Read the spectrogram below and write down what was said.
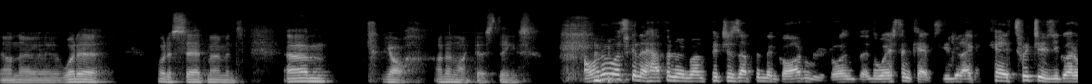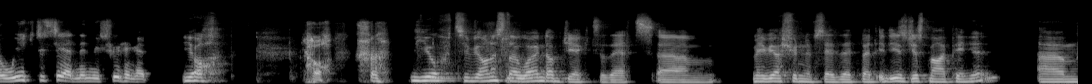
I don't know what a what a sad moment. Um, yeah, I don't like those things. I wonder what's going to happen when one pitches up in the garden route or in the, Western Cape. So you'd be like, okay, twitches, you got a week to see it, and then we're shooting it. Yeah, Oh, Yo, to be honest, I won't object to that. Um, maybe I shouldn't have said that, but it is just my opinion. Um,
